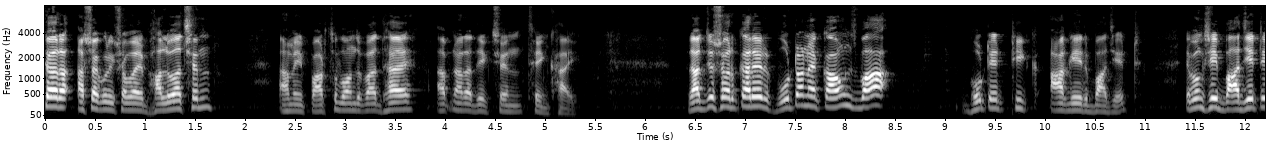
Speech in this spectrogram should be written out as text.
নমস্কার, আশা করি সবাই ভালো আছেন। আমি পার্থ বন্দ্যোপাধ্যায়, আপনারা দেখছেন থিঙ্ক হাই রাজ্য সরকারের ভোট অন অ্যাকাউন্টস বা ভোটের ঠিক আগের বাজেট এবং সেই বাজেটে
